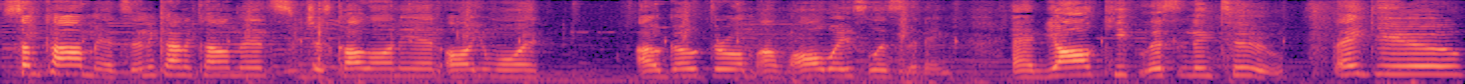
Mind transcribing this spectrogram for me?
some comments, any kind of comments, just call on in all you want. I'll go through them. I'm always listening. And y'all keep listening too. Thank you.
